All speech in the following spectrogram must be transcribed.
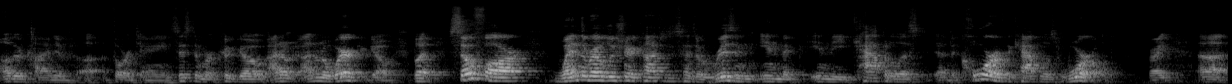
other kind of uh, authoritarian system, or it could go, I don't, I don't know where it could go. But so far, when the revolutionary consciousness has arisen in the, in the capitalist, uh, the core of the capitalist world, right, uh,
